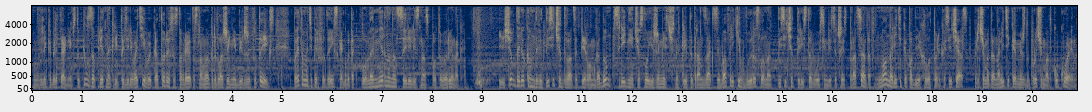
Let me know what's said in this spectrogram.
в Великобритании, вступил запрет на криптодеривативы, которые составляют основное предложение биржи FTX, поэтому теперь FTX как бы так планомерно нацелились на спотовый рынок. Еще в далеком 2021 году среднее число ежемесячных криптотранзакций в Африке выросло на 1386%, но аналитика подъехала только сейчас. Причем эта аналитика, между прочим, от KuCoin.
